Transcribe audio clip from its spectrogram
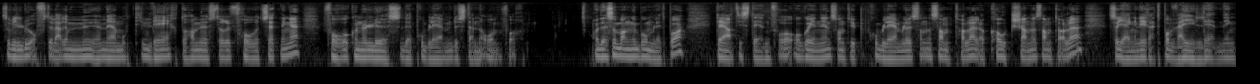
så vil du ofte være mye mer motivert og ha mye større forutsetninger for å kunne løse det problemet du stender overfor. Og Det som mange bommer litt på, det er at istedenfor å gå inn i en sånn type problemløsende samtale eller coachende samtale, så gjenger de rett på veiledning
